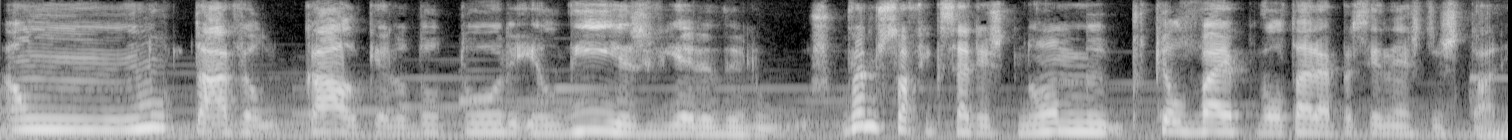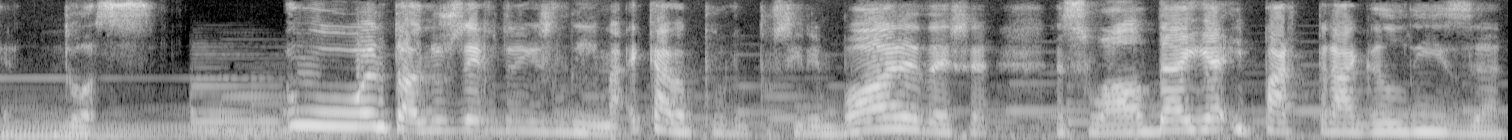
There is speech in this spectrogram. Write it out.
a um notável local que era o doutor Elias Vieira de Araújo. Vamos só fixar este nome porque ele vai voltar a aparecer nesta história. Doce. O António José Rodrigues Lima acaba por, por se ir embora, deixa a sua aldeia e parte para a Galiza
